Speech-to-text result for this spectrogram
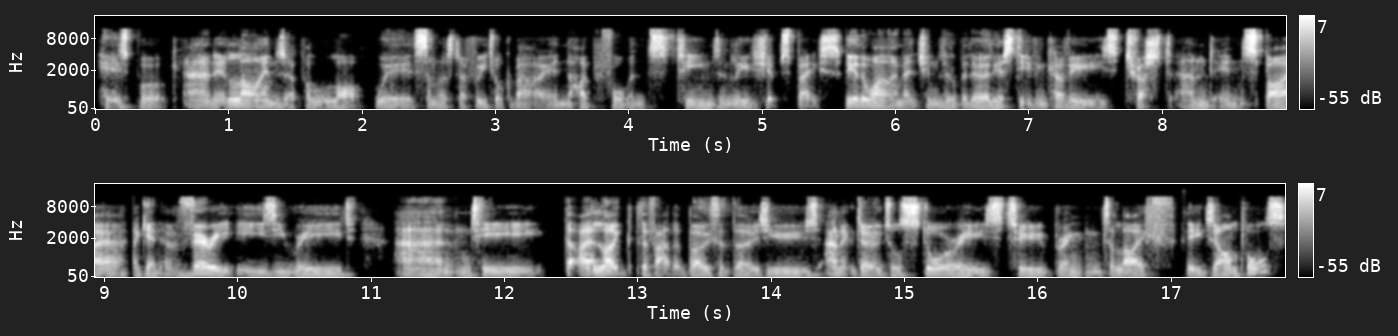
his book, and it lines up a lot with some of the stuff we talk about in the high performance teams and leadership space. The other one I mentioned a little bit earlier, Stephen Covey's Trust and Inspire. Again, a very easy read, and he that I like the fact that both of those use anecdotal stories to bring to life the examples,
